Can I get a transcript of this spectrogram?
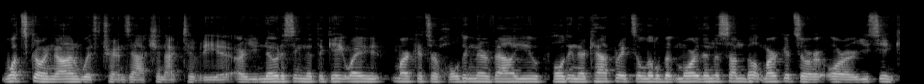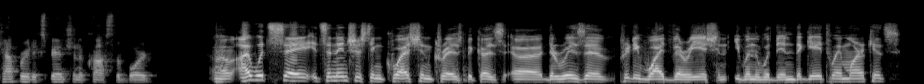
what's going on with transaction activity. Are you noticing that the gateway markets are holding their value, holding their cap rates a little bit more than the Sunbelt markets, or or are you seeing cap rate expansion across the board? Uh, I would say it's an interesting question, Chris, because uh, there is a pretty wide variation even within the gateway markets.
